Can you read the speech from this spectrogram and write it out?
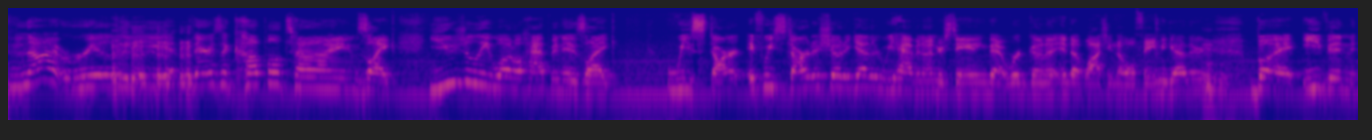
Not really. There's a couple times, like, usually what'll happen is, like, we start, if we start a show together, we have an understanding that we're gonna end up watching the whole thing together. Mm-hmm. But even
